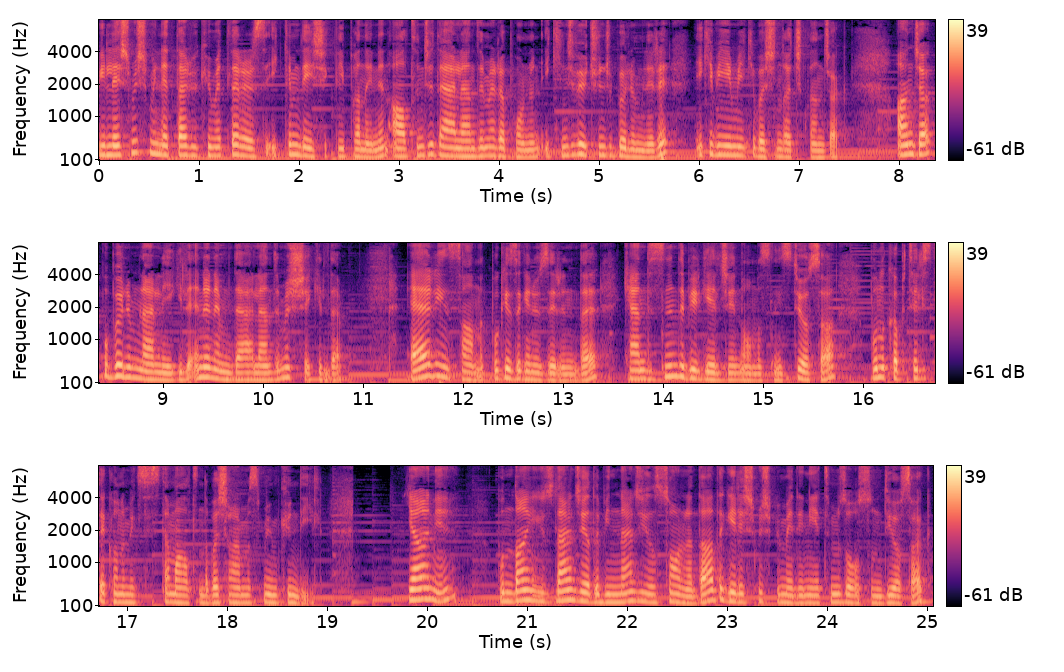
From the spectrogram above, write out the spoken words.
Birleşmiş Milletler Hükümetler Arası İklim Değişikliği Paneli'nin 6. değerlendirme raporunun 2. ve 3. bölümleri 2022 başında açıklanacak. Ancak bu bölümlerle ilgili en önemli değerlendirme şu şekilde. Eğer insanlık bu gezegen üzerinde kendisinin de bir geleceğin olmasını istiyorsa bunu kapitalist ekonomik sistem altında başarması mümkün değil. Yani bundan yüzlerce ya da binlerce yıl sonra daha da gelişmiş bir medeniyetimiz olsun diyorsak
